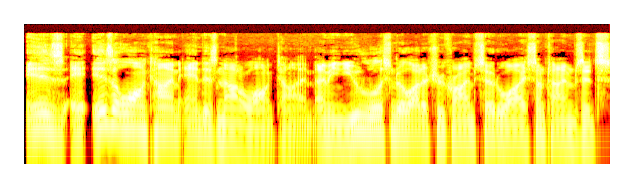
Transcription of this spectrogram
is is a long time and is not a long time. I mean, you listen to a lot of true crime, so do I. Sometimes it's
